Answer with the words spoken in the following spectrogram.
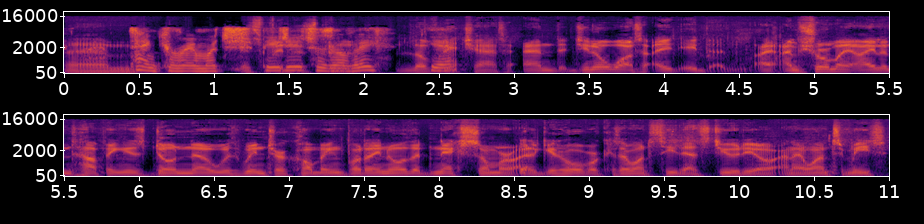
Um, thank you very much, PJ. Been, it was lovely. Lovely yeah. chat. And do you know what? I, it, I, am sure my island hopping is done now with winter coming, but I know that next summer I'll get over because I want to see that studio and I want to meet.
